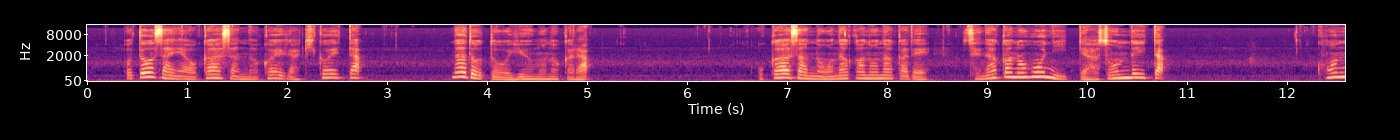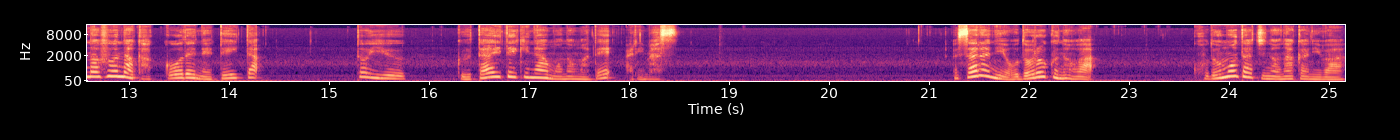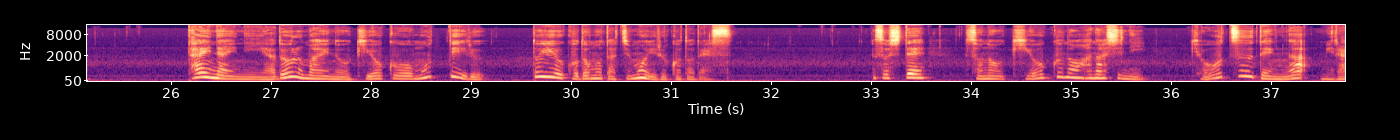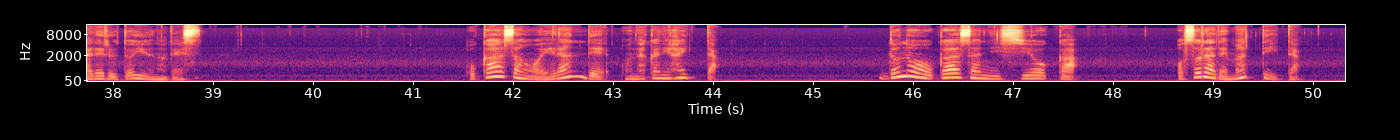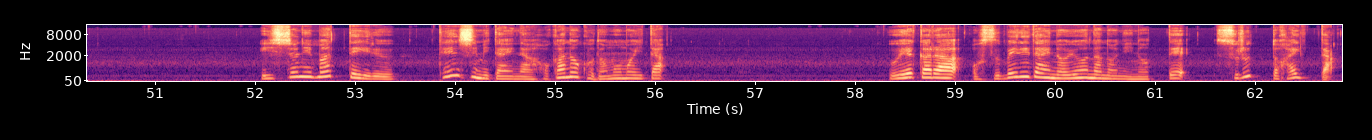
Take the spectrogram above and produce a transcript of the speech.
「お父さんやお母さんの声が聞こえた」などというものからお母さんのおなかの中で背中の方に行って遊んでいたこんなふうな格好で寝ていたという具体的なものまであります。さらに驚くのは子供たちの中には体内に宿る前の記憶を持っているという子供たちもいることです。そしてその記憶の話に共通点が見られるというのです。お母さんを選んでお腹に入った。どのお母さんにしようかお空で待っていた。一緒に待っている天使みたいな他の子供もいた。上からお滑り台のようなのに乗ってスルッと入った。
